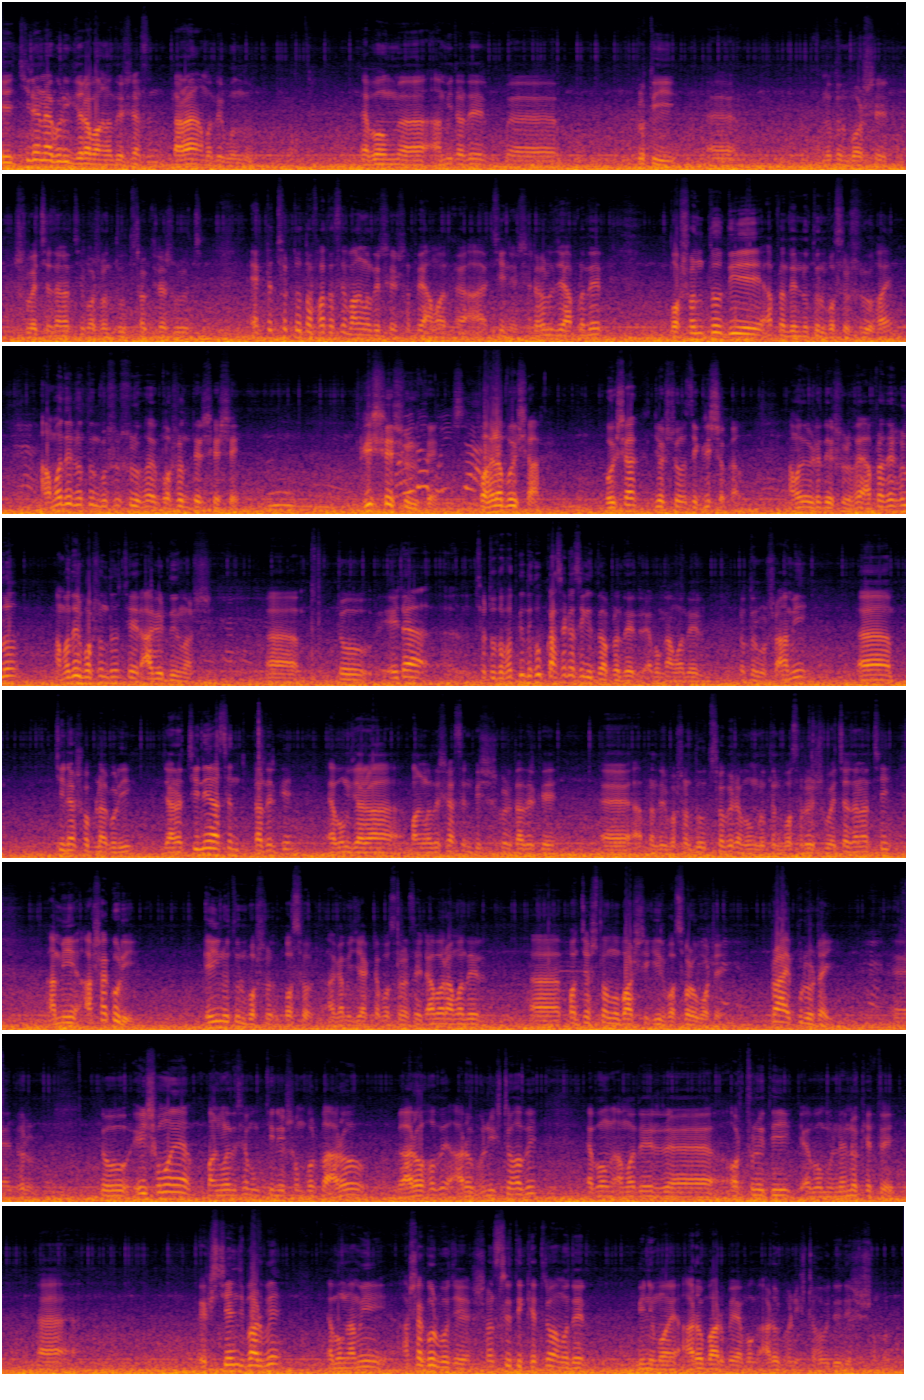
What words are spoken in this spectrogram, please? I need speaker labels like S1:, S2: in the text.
S1: যে চীনা নাগরিক যারা বাংলাদেশে আছেন তারা আমাদের বন্ধু। এবং আমি তাদের প্রতি নতুন বর্ষের শুভেচ্ছা জানাচ্ছি বসন্ত উৎসব যেটা শুরু হচ্ছে। একটা ছোট্ট তফাত আছে বাংলাদেশের সাথে আমার চীনের। সেটা হলো যে আপনাদের বসন্ত দিয়ে আপনাদের নতুন বছর শুরু হয়। আমাদের নতুন বছর শুরু হয় বসন্তের শেষে। গ্রীষ্মের শুরুতে। পয়লা বৈশাখ। বৈশাখ জ্যৈষ্ঠ হচ্ছে গ্রীষ্মকাল। আমাদের ওইটা দিয়ে শুরু হয়। আপনাদের হলো আমাদের বসন্ত হচ্ছে এর আগের দুই মাস। আহ, তো এটা ছোট তফাৎ কিন্তু খুব কাছাকাছি কিন্তু আপনাদের এবং আমাদের নতুন বর্ষ। আমি চীনা সব নাগরিক যারা চীনে আছেন তাদেরকে এবং যারা বাংলাদেশে আছেন বিশেষ করে তাদেরকে আপনাদের বসন্ত উৎসবের এবং নতুন বছরের শুভেচ্ছা জানাচ্ছি। আমি আশা করি এই নতুন বছর বছর আগামী যে একটা বছর আছে এটা আবার আমাদের পঞ্চাশতম বার্ষিকীর বছরও বটে। প্রায় পুরোটাই ধরুন। তো এই সময় বাংলাদেশ এবং চীনের সম্পর্ক আরও গাঢ় হবে আরও ঘনিষ্ঠ হবে এবং আমাদের অর্থনৈতিক এবং অন্যান্য ক্ষেত্রে এক্সচেঞ্জ বাড়বে এবং আমি আশা করব যে সাংস্কৃতিক ক্ষেত্রেও আমাদের বিনিময় আরও বাড়বে এবং আরও ঘনিষ্ঠ হবে দুই দেশের সম্পর্ক।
